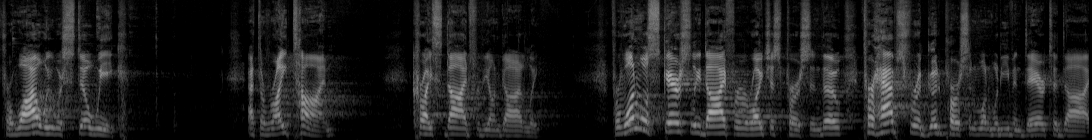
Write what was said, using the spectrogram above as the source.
For while we were still weak, at the right time, Christ died for the ungodly. For one will scarcely die for a righteous person, though perhaps for a good person one would even dare to die.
